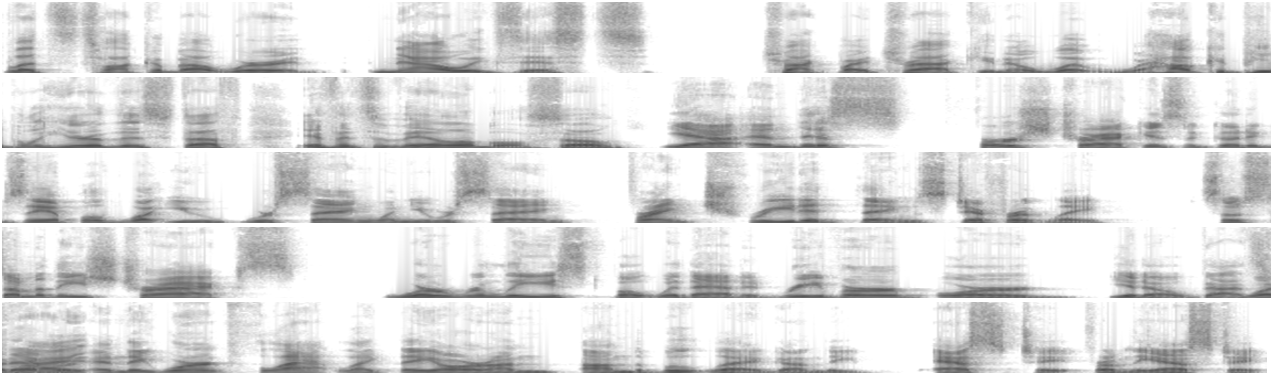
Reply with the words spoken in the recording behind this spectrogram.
let's talk about where it now exists track by track. You know, what how could people hear this stuff if it's available? So Yeah, and this first track is a good example of what you were saying when you were saying Frank treated things differently. So some of these tracks were released but with added reverb or, you know, That's whatever right. and they weren't flat like they are on on the bootleg on the acetate from the acetate.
